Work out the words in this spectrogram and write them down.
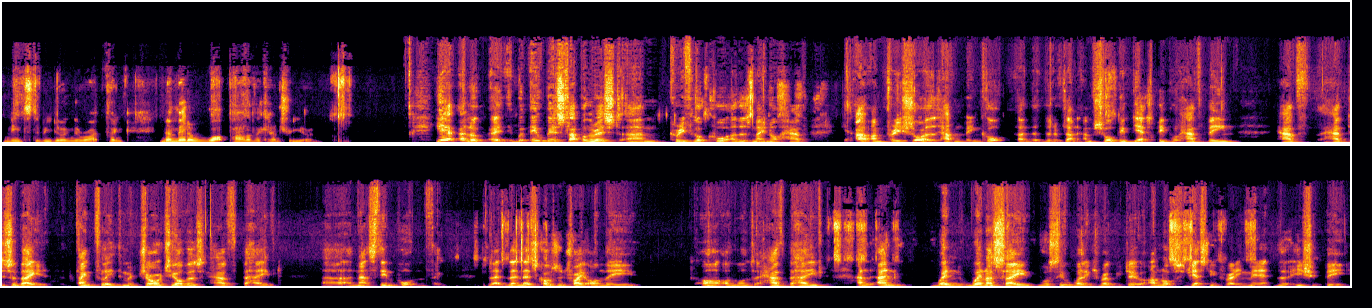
needs to be doing the right thing, no matter what part of the country you're in. Yeah, and look, it, it will be a slap on the wrist. Um, Kirifi got caught; others may not have. I'm pretty sure others haven't been caught uh, that, that have done it. I'm sure, people, yes, people have been have have disobeyed. Thankfully, the majority of us have behaved. uh, and that's the important thing. Let, let, us concentrate on the on, on ones that have behaved. And and when when I say we'll see what Wellington Rugby do, I'm not suggesting for any minute that he should be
